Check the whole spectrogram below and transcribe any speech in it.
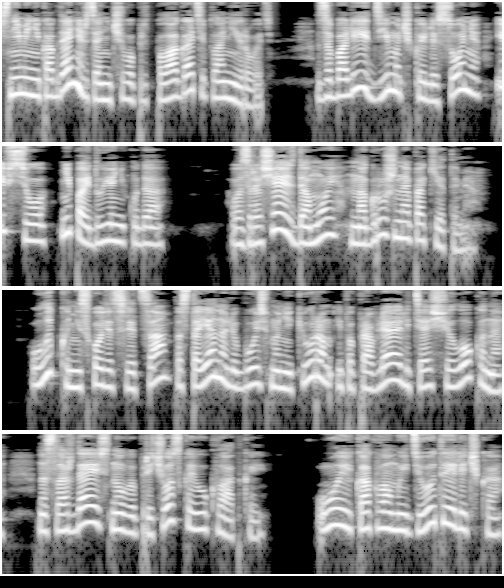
С ними никогда нельзя ничего предполагать и планировать. Заболеет Димочка или Соня, и все, не пойду я никуда. Возвращаюсь домой, нагруженная пакетами. Улыбка не сходит с лица, постоянно любуюсь маникюром и поправляю летящие локоны, наслаждаясь новой прической и укладкой. «Ой, как вам идет, Элечка!»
